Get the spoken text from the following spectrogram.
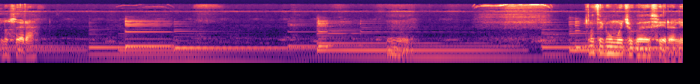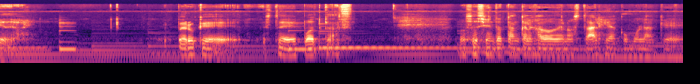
lo será. No tengo mucho que decir el día de hoy. Espero que este podcast no se sienta tan cargado de nostalgia como la que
